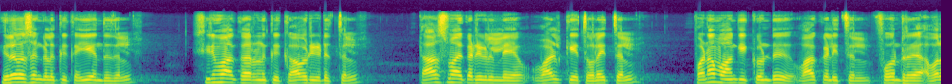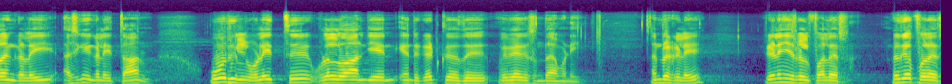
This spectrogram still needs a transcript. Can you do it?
இலவசங்களுக்கு கையேந்துதல் சினிமாக்காரனுக்கு காவடி எடுத்தல் டாஸ்மாக் கடைகளிலே வாழ்க்கையை தொலைத்தல் பணம் வாங்கி கொண்டு வாக்களித்தல் போன்ற அவலங்களை அசிங்கங்களைத்தான் ஊரில் உழைத்து உழல்வான் ஏன் என்று கேட்கிறது விவேக சிந்தாமணி. நண்பர்களே இளைஞர்கள் பலர் மிக பலர்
